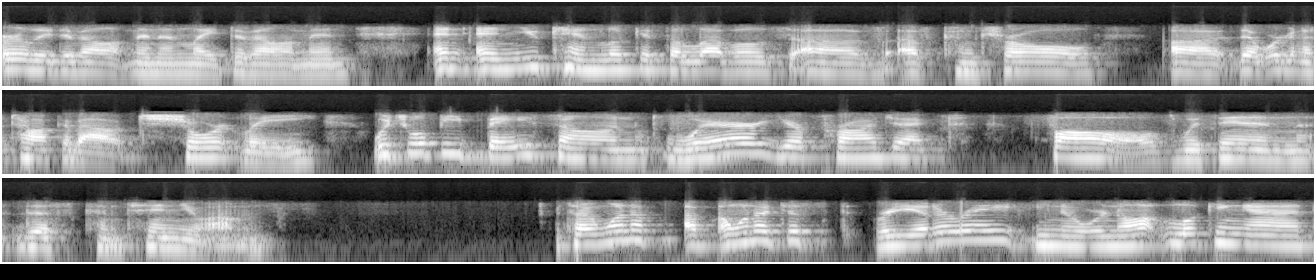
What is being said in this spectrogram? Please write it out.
early development, and late development. And, and you can look at the levels of, of control uh, that we're going to talk about shortly, which will be based on where your project falls within this continuum. So I want to I want to just reiterate, you know, we're not looking at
